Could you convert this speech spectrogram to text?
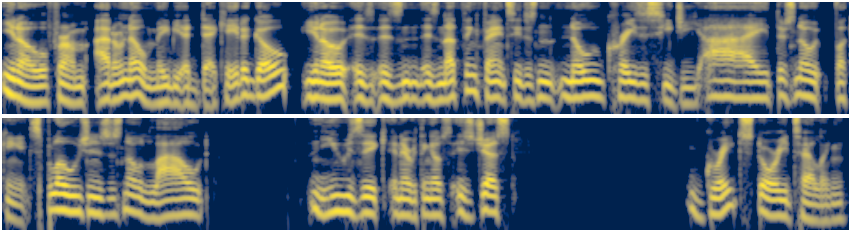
you know, from I don't know, maybe a decade ago, you know, is is is nothing fancy. There's no crazy CGI. There's no fucking explosions. There's no loud music and everything else. It's just great storytelling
